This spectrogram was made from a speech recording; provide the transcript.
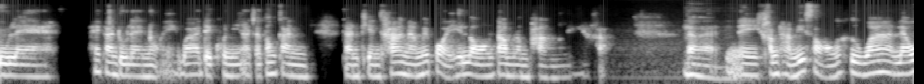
ดูแลให้การดูแลหน่อยว่าเด็กคนนี้อาจจะต้องการการเคียงข้างนะไม่ปล่อยให้ร้องตามลำพังอะไรอย่างเงี้ยค่ะแต่ในคำถามที่สองก็คือว่าแล้ว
